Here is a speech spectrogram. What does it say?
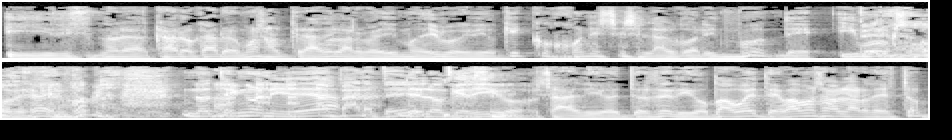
y diciéndole, claro, claro, hemos alterado el algoritmo de iVoox. Y digo, ¿qué cojones es el algoritmo de o iVoox? No tengo ni idea Aparte- de lo que digo. O sea, digo, entonces digo, Pauete, vamos a hablar de esto.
